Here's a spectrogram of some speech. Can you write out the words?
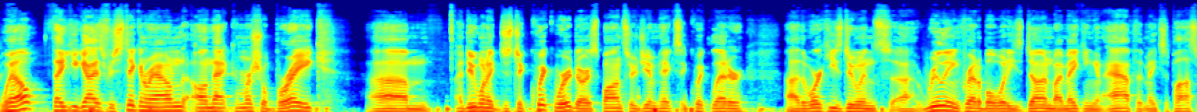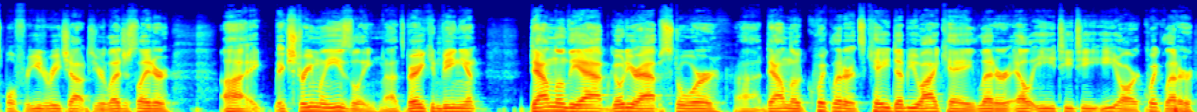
Well, thank you guys for sticking around on that commercial break. Um, I do want to just a quick word to our sponsor, Jim Hicks at Kwik Letter. Uh, the work he's doing is uh, really incredible. What he's done by making an app that makes it possible for you to reach out to your legislator uh, extremely easily. Uh, it's very convenient. Download the app. Go to your app store. Uh, download Kwik Letter. It's K W I K letter L E T T E R. Kwik Letter.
